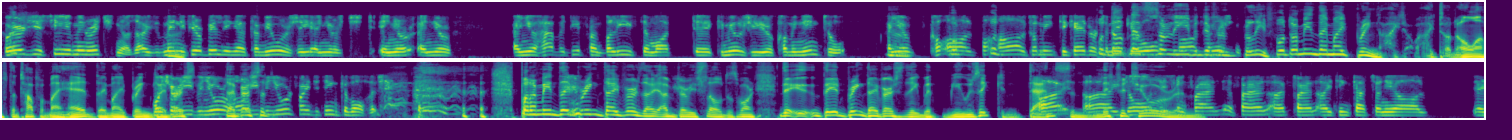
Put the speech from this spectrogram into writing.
where do you see them enriching us? I mean, if you're building a community and you're and you're and you're and you have a different belief than what the community you're coming into, and Yeah. you're co- all but- all coming together But to not necessarily even different beliefs. But I mean, they might bring. I don't, I don't know off the top of my head. They might bring But diverse, even you're diversity. even you're trying to think about it. But I mean, they bring diversity. I'm very slow this morning. They they bring diversity with music and dance I, and I literature don't and Fran, Fran, I, Fran, I think that's only all. At,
